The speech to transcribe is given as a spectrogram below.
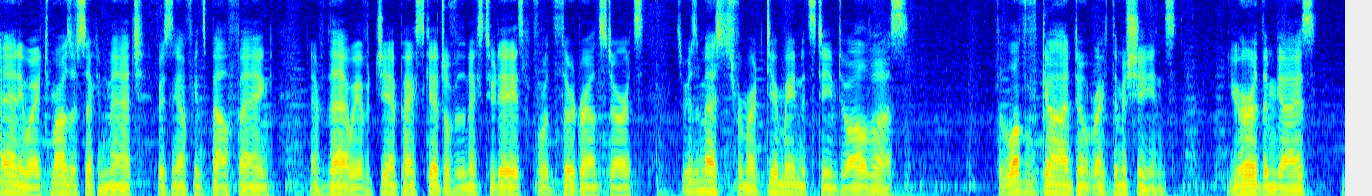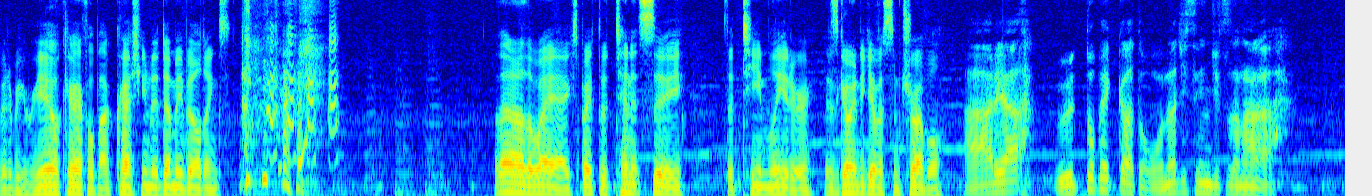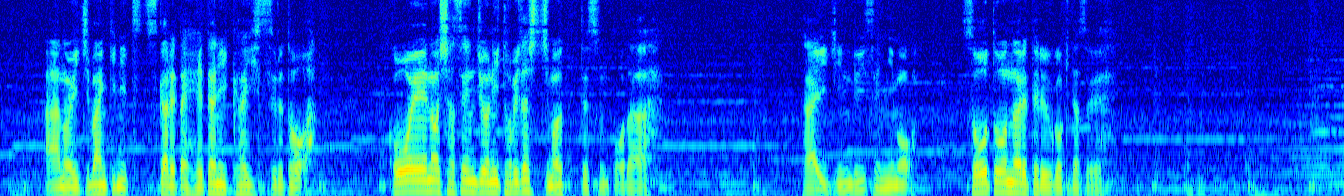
Anyway, tomorrow's our second match, facing off against Bao Feng. After that, we have a jam-packed schedule for the next two days before the third round starts. So here's a message from our dear maintenance team to all of us. For the love of God, don't wreck the machines. You heard them, guys. You better be real careful about crashing into dummy buildings. With that out of the way, I expect Lieutenant C, the team leader, is going to give us some trouble. あの一番機につつかれた下手に回避すると公営の車線上に飛び出しちまうって寸法だ。対人類戦にも相当慣れてる動きだぜ。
